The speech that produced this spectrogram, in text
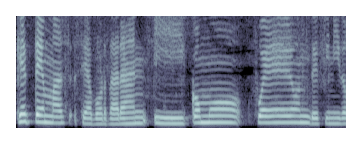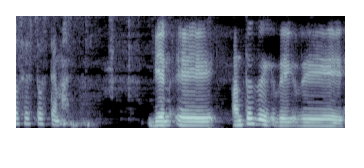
¿qué temas se abordarán y cómo fueron definidos estos temas? Bien, eh, antes de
